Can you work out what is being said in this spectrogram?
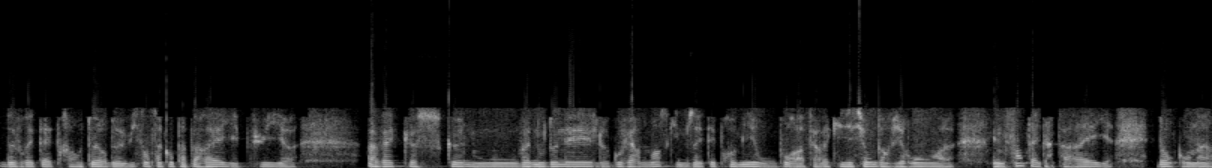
devrait être à hauteur de 850 appareils et puis euh, avec ce que nous va nous donner le gouvernement, ce qui nous a été promis, on pourra faire l'acquisition d'environ euh, une centaine d'appareils. Donc on a,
